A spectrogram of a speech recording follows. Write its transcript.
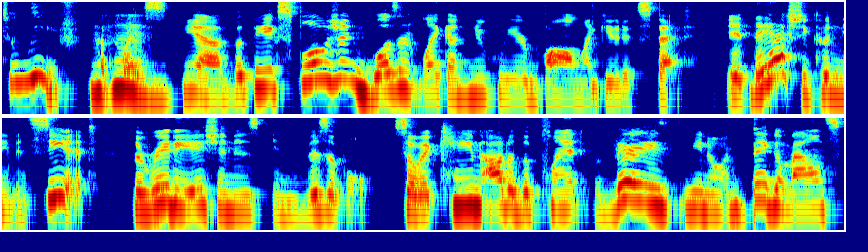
to leave the place. Yeah, but the explosion wasn't like a nuclear bomb like you'd expect. It, they actually couldn't even see it. The radiation is invisible. So it came out of the plant very, you know, in big amounts,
